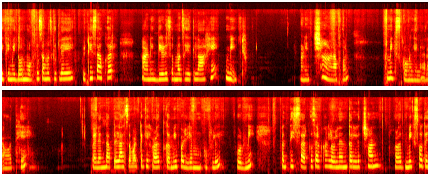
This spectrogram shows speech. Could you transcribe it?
इथे मी दोन मोठे चमच घेतले आहे पिठी साखर आणि दीड चमच घेतला आहे मीठ. आणि छान आपण मिक्स करून घेणार आहोत हे. पहिल्यांदा आपल्याला असं वाटतं की हळद कमी पडली आपली फोडणी पण ती सारखं सारखं हलवल्यानंतर छान हळद मिक्स होते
